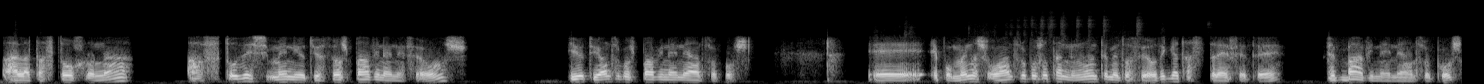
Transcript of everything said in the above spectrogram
Αλλά ταυτόχρονα αυτό δεν σημαίνει ότι ο Θεός πάβει να είναι Θεός ή ότι ο άνθρωπος πάβει να είναι άνθρωπος. Ε, επομένως ο άνθρωπος όταν ενώνεται με το Θεό δεν καταστρέφεται, δεν πάβει να είναι άνθρωπος,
